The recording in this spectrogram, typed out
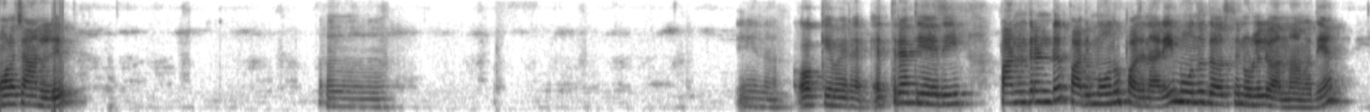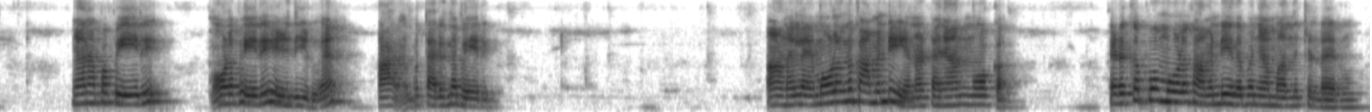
മോളെ ചാനൽ ഓക്കെ വരാം. എത്ര തീയതി? പന്ത്രണ്ട് പതിമൂന്ന് പതിനാല്. ഈ മൂന്ന് ദിവസത്തിനുള്ളിൽ വന്നാൽ മതിയേ. ഞാനപ്പോൾ പേര് മോളെ പേര് എഴുതിയിടുവേ. ആ തരുന്ന പേര്. ആണല്ലേ? മോളൊന്ന് കമന്റ് ചെയ്യണം കേട്ടോ. ഞാൻ നോക്കാം. ഇടയ്ക്കപ്പോൾ മോളെ കമന്റ് ചെയ്തപ്പോൾ ഞാൻ വന്നിട്ടുണ്ടായിരുന്നു.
